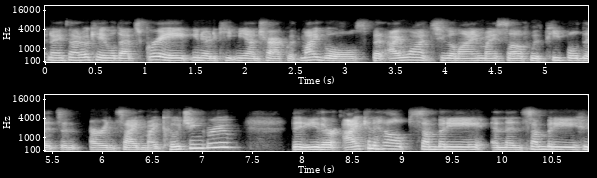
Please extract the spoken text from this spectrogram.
and i thought okay well that's great you know to keep me on track with my goals but i want to align myself with people that are inside my coaching group that either I can help somebody and then somebody who,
